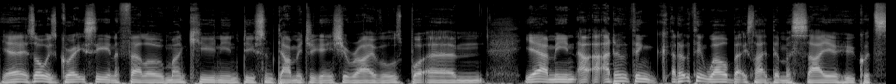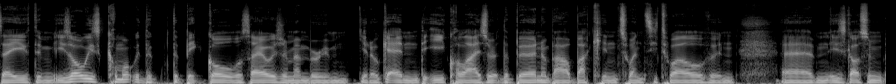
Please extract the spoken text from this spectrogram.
Yeah, it's always great seeing a fellow Mancunian do some damage against your rivals. But um, yeah, I mean, I, I, don't think I don't think Welbeck's like the messiah who could save them. He's always come up with the, the big goals. I always remember him, you know, getting the equaliser at the Bernabeu back in 2012, and um, he's got some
